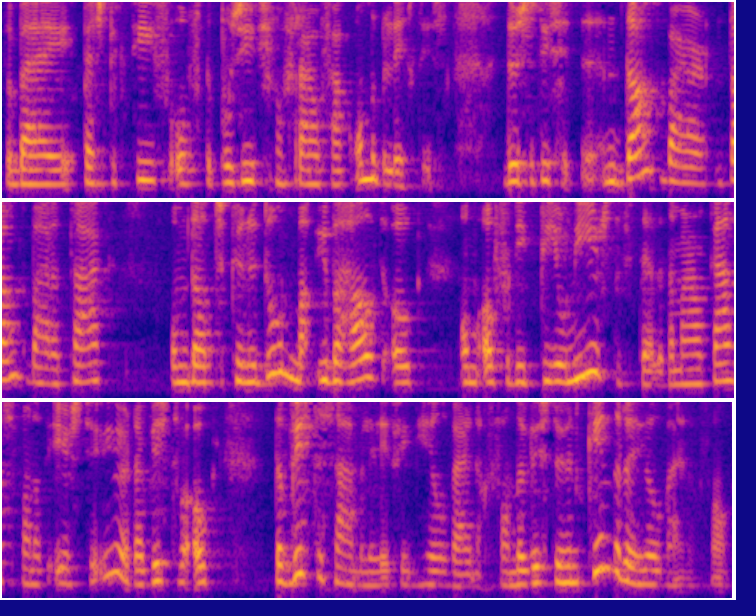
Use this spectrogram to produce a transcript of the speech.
Waarbij perspectief of de positie van vrouwen vaak onderbelicht is. Dus het is een dankbaar, dankbare taak om dat te kunnen doen. Maar überhaupt ook om over die pioniers te vertellen, de Marokkaanse van het eerste uur. Daar wisten we ook, daar wist de samenleving heel weinig van. Daar wisten hun kinderen heel weinig van.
